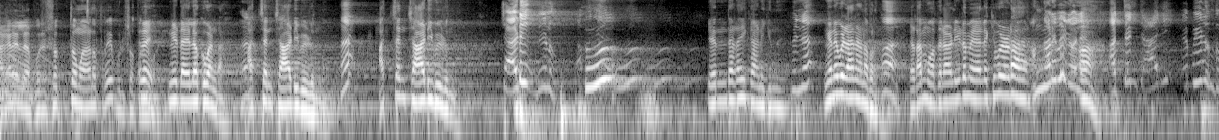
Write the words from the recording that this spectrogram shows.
അങ്ങനെയല്ല പുരുഷത്വമാണത്രേ പുരുഷത്വം. നീ ഡയലോഗ് വേണ്ട. അച്ഛൻ ചാടി വീഴുന്നു. അച്ഛൻ ചാടി വീഴുന്നു. ചാടി വീണു. എന്താടാ ഈ കാണിക്കുന്നത്? പിന്നെ? ഇങ്ങനെ വിടാനാണ്. പറഞ്ഞത്? എടാ മുതലാളിയുടെ മേലേക്ക് വീഴടാ. അങ്ങോട്ട് വീഴുമല്ലേ അച്ഛൻ ചാടി വീഴുന്നു.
